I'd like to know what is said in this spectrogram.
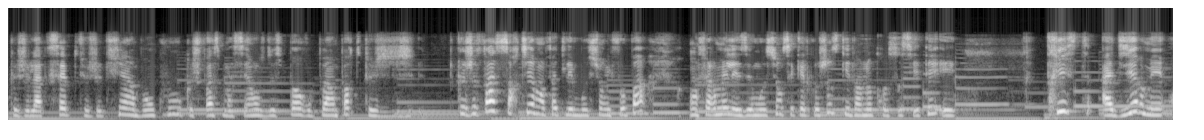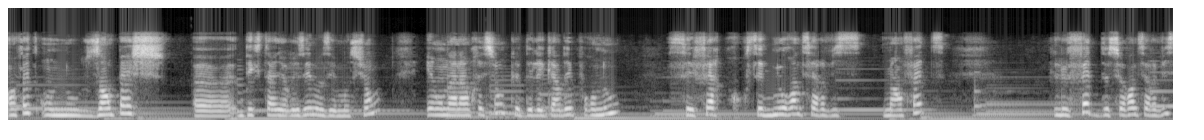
que je l'accepte, que je crie un bon coup, que je fasse ma séance de sport ou peu importe, que je, que je fasse sortir en fait l'émotion. Il faut pas enfermer les émotions. C'est quelque chose qui dans notre société est triste à dire, mais en fait on nous empêche euh, d'extérioriser nos émotions et on a l'impression que de les garder pour nous, c'est faire, c'est de nous rendre service. Mais en fait, le fait de se rendre service,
